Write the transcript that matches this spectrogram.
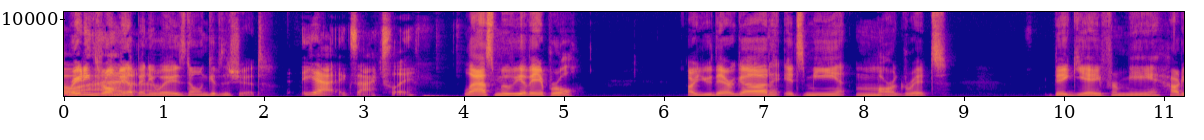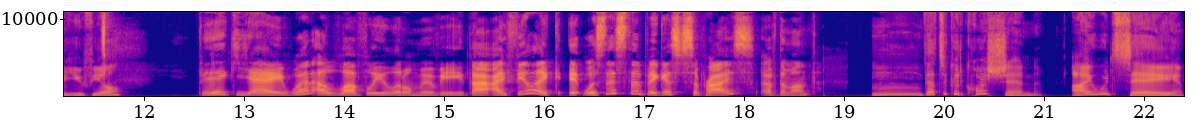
So, ratings are all made up know. anyways. No one gives a shit. yeah exactly Last movie of April. Are you there, God? It's me, Margaret. Big yay from me. How do you feel? big yay what a lovely little movie that i feel like it was this the biggest surprise of the month Mm, that's a good question. I would say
